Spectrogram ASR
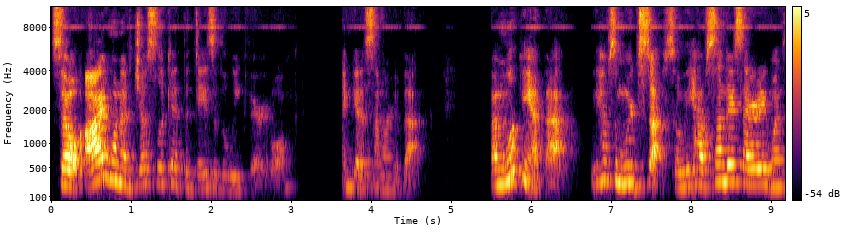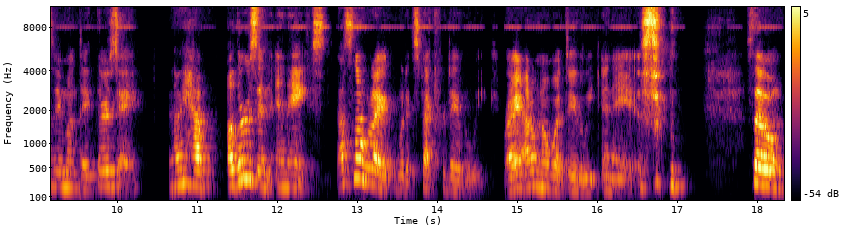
So I want to just look at the days of the week variable and get a summary of that. If I'm looking at that, we have some weird stuff. So we have Sunday, Saturday, Wednesday, Monday, Thursday. And then we have others and NAs. That's not what I would expect for day of the week, right? I don't know what day of the week NA is. so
